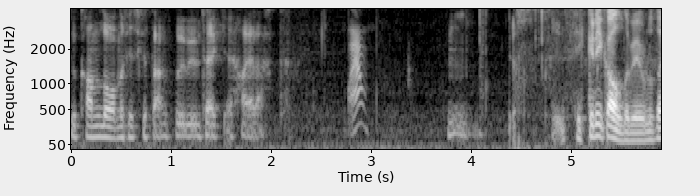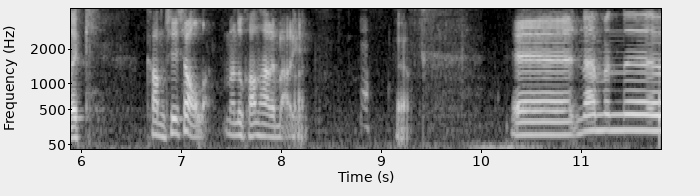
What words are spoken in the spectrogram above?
Du kan låne fiskestang på biblioteket, har jeg lært. Wow. Jøss. Sikkert ikke alle bibliotek. Kanskje ikke alle, men du kan her i Bergen. Ja. Eh, nei, men eh,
